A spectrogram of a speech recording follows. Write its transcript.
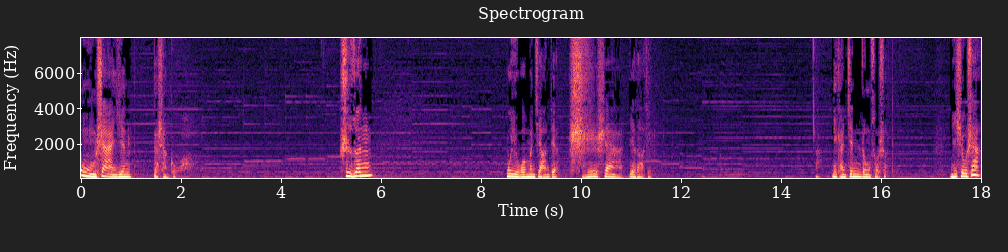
种善因得善果！世尊为我们讲的十善业道经啊，你看经中所说的，你修善，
